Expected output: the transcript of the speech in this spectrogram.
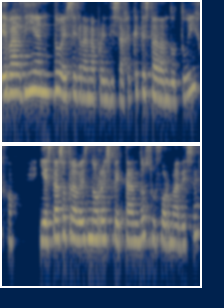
evadiendo ese gran aprendizaje que te está dando tu hijo y estás otra vez no respetando su forma de ser.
